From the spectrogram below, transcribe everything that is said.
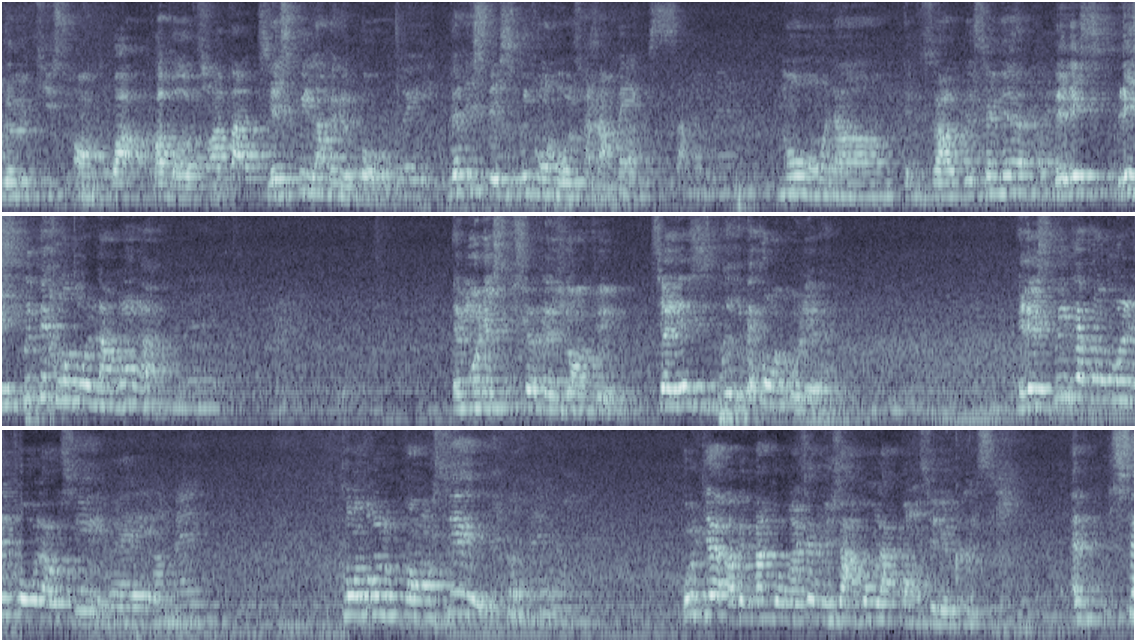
le petit en trois, trois parties. L'esprit, l'âme et le corps. Laisse l'esprit contrôle sa âme. Mon âme exalte le Seigneur. L'esprit qui contrôle l'âme là. Et mon esprit se réjouit en Dieu. C'est l'esprit qui peut contrôler là. Et l'esprit qui contrôle les corps là aussi. Amen. Contrôle nos pensées. Avec ma nous avons la pensée de Christ. Elle sait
